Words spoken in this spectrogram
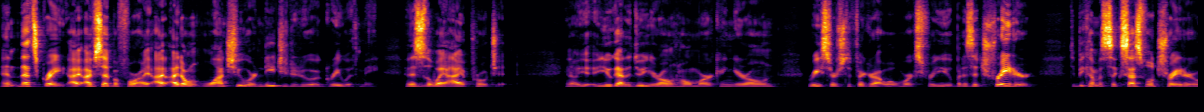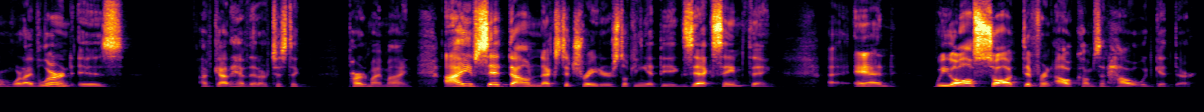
and that's great. I, have said before, I, I don't want you or need you to, to agree with me, and this is the way I approach it. You know, you, you got to do your own homework and your own research to figure out what works for you. But as a trader, to become a successful trader, and what I've learned is I've got to have that artistic part of my mind. I have sat down next to traders looking at the exact same thing, uh, and we all saw different outcomes and how it would get there.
